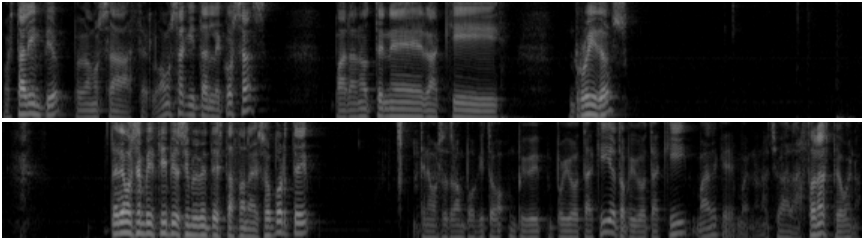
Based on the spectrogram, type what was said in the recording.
Como está limpio, pues vamos a hacerlo. Vamos a quitarle cosas para no tener aquí ruidos. Tenemos en principio simplemente esta zona de soporte. Tenemos otra un poquito, un pivote aquí, otro pivote aquí, ¿vale? Que, bueno, nos lleva a las zonas, pero bueno.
